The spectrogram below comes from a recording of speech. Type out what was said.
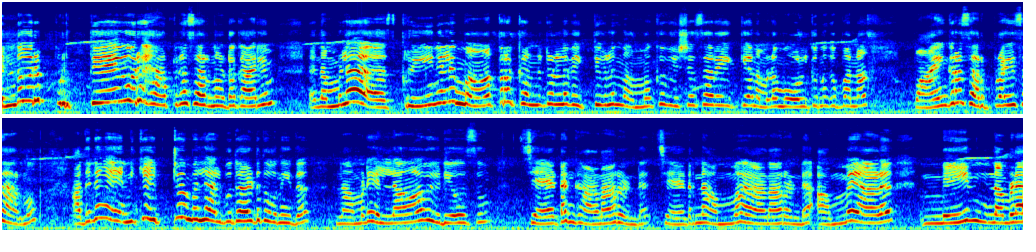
എന്തോ ഒരു പ്രത്യേക ഒരു ഹാപ്പിനെസ് ആയിരുന്നു കേട്ടോ. കാര്യം നമ്മൾ സ്ക്രീനിൽ മാത്രം കണ്ടിട്ടുള്ള വ്യക്തികൾ നമുക്ക് വിശ്വസ് അറിയിക്കുക നമ്മുടെ മോൾക്ക് എന്നൊക്കെ പറഞ്ഞാൽ ഭയങ്കര സർപ്രൈസ് ആയിരുന്നു. അതിന് എനിക്ക് ഏറ്റവും വലിയ അത്ഭുതമായിട്ട് തോന്നിയത് നമ്മുടെ എല്ലാ വീഡിയോസും ചേട്ടൻ കാണാറുണ്ട് ചേട്ടന്റെ അമ്മ കാണാറുണ്ട്. അമ്മയാണ് മെയിൻ നമ്മുടെ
